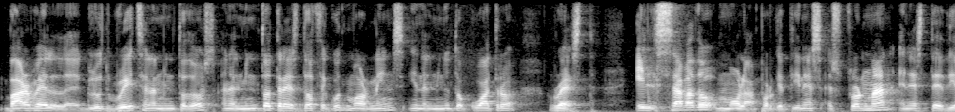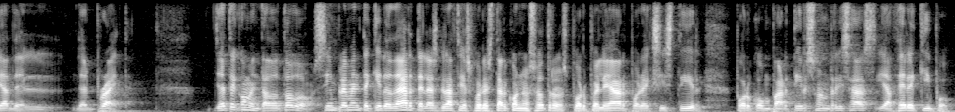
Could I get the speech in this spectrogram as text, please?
barbell eh, glute bridge en el minuto 2, en el minuto 3 12 good mornings y en el minuto 4 rest. El sábado mola porque tienes Strongman en este día del, del Pride. Ya te he comentado todo. Simplemente quiero darte las gracias por estar con nosotros, por pelear, por existir, por compartir sonrisas y hacer equipo.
